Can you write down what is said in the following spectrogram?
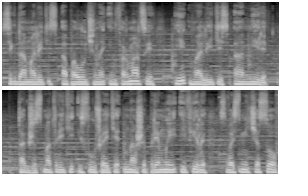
Всегда молитесь о полученной информации и молитесь о мире – также смотрите и слушайте наши прямые эфиры с 8 часов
